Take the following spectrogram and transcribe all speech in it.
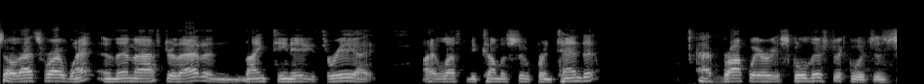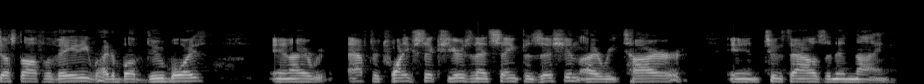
So that's where I went. And then after that, in 1983, I, I left to become a superintendent at mm-hmm. Brockway Area School District, which is just off of 80, right above Du Bois. And I, after 26 years in that same position, I retired in 2009.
